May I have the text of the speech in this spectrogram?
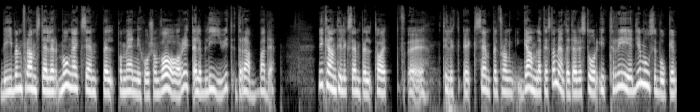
Bibeln framställer många exempel på människor som varit eller blivit drabbade. Vi kan till exempel ta ett eh, till exempel från Gamla testamentet där det står i tredje Moseboken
